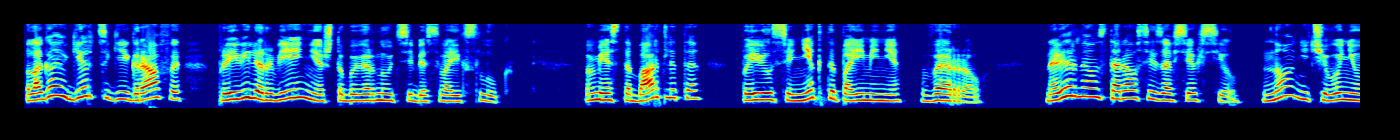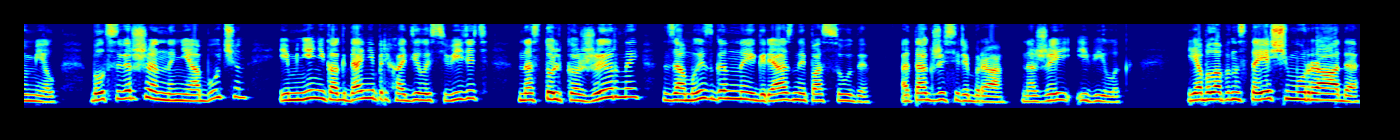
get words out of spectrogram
Полагаю, герцоги и графы проявили рвение, чтобы вернуть себе своих слуг. Вместо Бартлета появился некто по имени Веррелл. Наверное, он старался изо всех сил, но ничего не умел, был совершенно не обучен, и мне никогда не приходилось видеть настолько жирной, замызганной и грязной посуды, а также серебра, ножей и вилок. Я была по-настоящему рада,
